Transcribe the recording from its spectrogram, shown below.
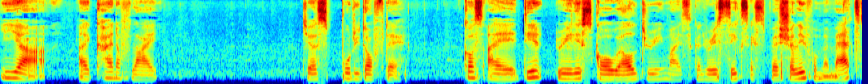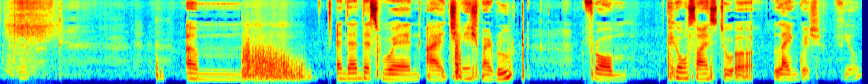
yeah, I kind of like just put it off there because I did really score well during my secondary six, especially for my math. Um, and then that's when I changed my route from pure science to a language field.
